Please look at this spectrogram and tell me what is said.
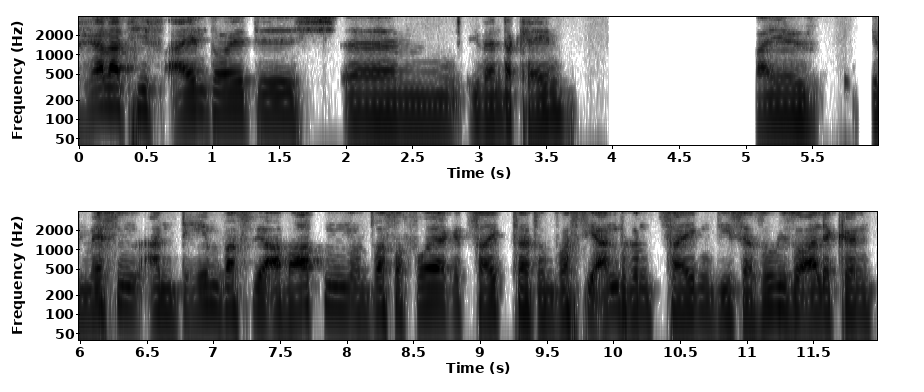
relativ eindeutig ähm, Evander Kane. Weil gemessen an dem, was wir erwarten und was er vorher gezeigt hat und was die anderen zeigen, die es ja sowieso alle können,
